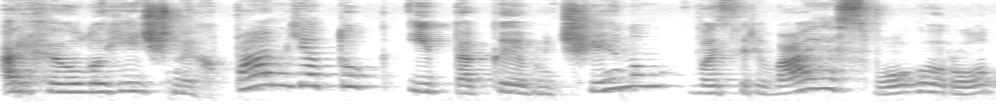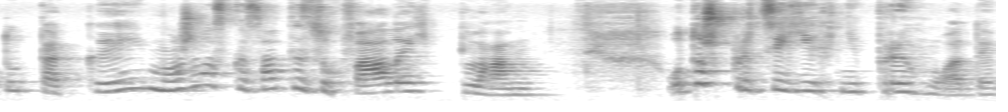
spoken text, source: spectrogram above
археологічних пам'яток, і таким чином визріває свого роду такий, можна сказати, зухвалий план. Отож, про ці їхні пригоди.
